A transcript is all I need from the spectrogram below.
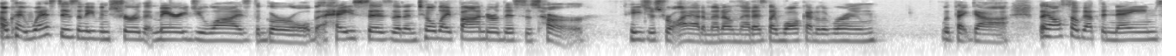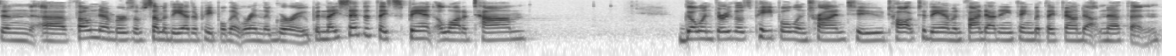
Okay, West isn't even sure that Mary July is the girl, but Hayes says that until they find her, this is her. He's just real adamant on that as they walk out of the room with that guy. They also got the names and uh, phone numbers of some of the other people that were in the group, and they said that they spent a lot of time going through those people and trying to talk to them and find out anything, but they found out nothing.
